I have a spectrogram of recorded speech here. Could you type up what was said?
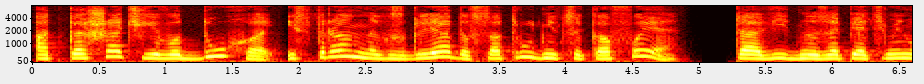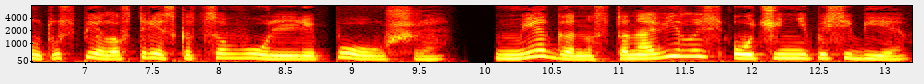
От кошачьего духа и странных взглядов сотрудницы кафе, та, видно, за пять минут успела втрескаться в Олли по уши, Меган становилась очень не по себе.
